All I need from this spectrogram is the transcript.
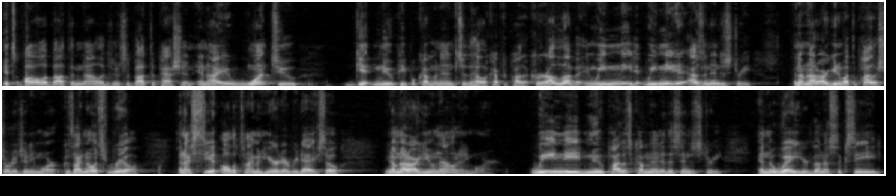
It's all about the knowledge and it's about the passion. And I want to get new people coming into the helicopter pilot career. I love it and we need it. We need it as an industry. And I'm not arguing about the pilot shortage anymore because I know it's real and I see it all the time and hear it every day. So, you know, I'm not arguing that one anymore. We need new pilots coming into this industry. And the way you're going to succeed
